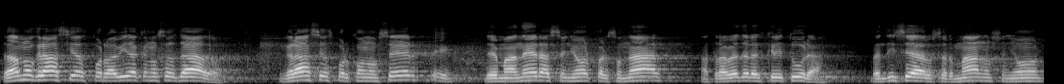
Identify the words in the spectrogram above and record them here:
te damos gracias por la vida que nos has dado. Gracias por conocerte de manera, Señor, personal a través de la Escritura. Bendice a los hermanos, Señor,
